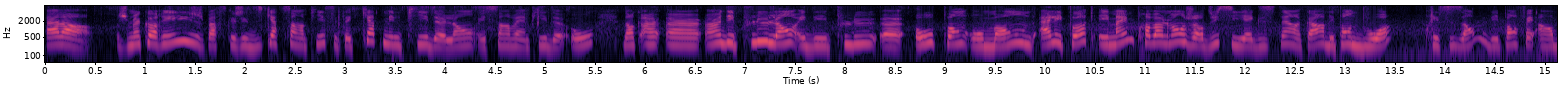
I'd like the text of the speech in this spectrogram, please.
Alors, je me corrige parce que j'ai dit 400 pieds, c'était 4000 pieds de long et 120 pieds de haut. Donc, un, un, des plus longs et des plus euh, hauts ponts au monde à l'époque, et même probablement aujourd'hui, s'il existait encore, des ponts de bois, précisons, des ponts faits en,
